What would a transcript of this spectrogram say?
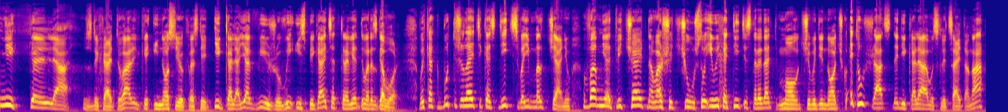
«Николя!» – вздыхает Варенька, и нос ее краснеет. «Николя, я вижу, вы избегаете откровенного разговора. Вы как будто желаете казнить своим молчанием. Вам не отвечают на ваши чувства, и вы хотите страдать молча в одиночку. Это ужасно, Николя!» – восклицает она,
